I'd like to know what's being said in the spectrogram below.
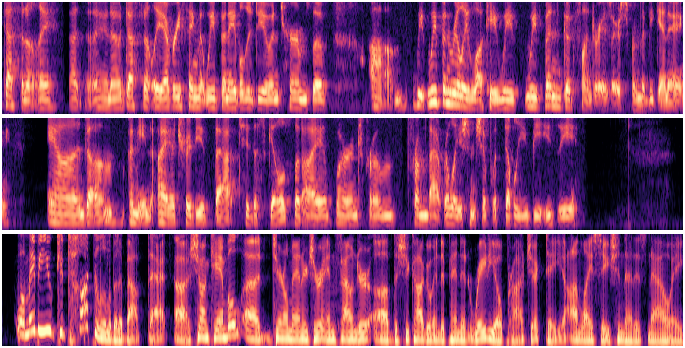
Definitely, uh, you know, definitely everything that we've been able to do in terms of um, we, we've been really lucky. We've we've been good fundraisers from the beginning, and um, I mean, I attribute that to the skills that I learned from from that relationship with WBEZ. Well, maybe you could talk a little bit about that. Uh, Shawn Campbell, uh, general manager and founder of the Chicago Independent Radio Project, a online station that is now a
